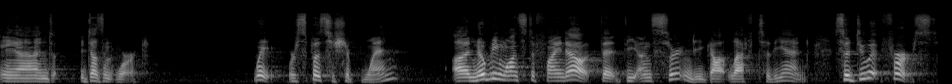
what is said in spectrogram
and it doesn't work. Wait, we're supposed to ship when? Uh, nobody wants to find out that the uncertainty got left to the end. So do it first.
